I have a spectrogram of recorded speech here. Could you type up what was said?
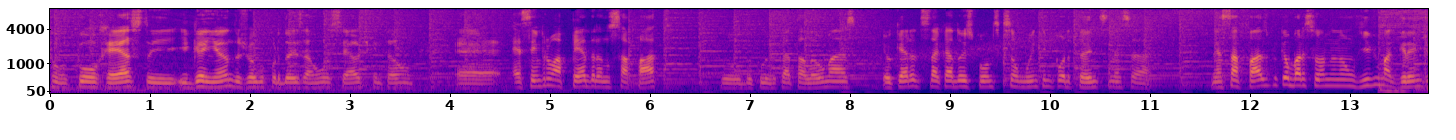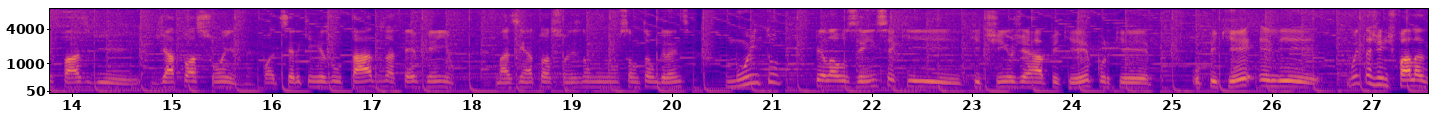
com, com o resto e, e, ganhando o jogo por 2 a 1 o Celtic, então é, é sempre uma pedra no sapato do, do clube catalão, mas eu quero destacar dois pontos que são muito importantes nessa, nessa fase, porque o Barcelona não vive uma grande fase de, de atuações. Né? Pode ser que resultados até venham, mas em atuações não, não são tão grandes. Muito pela ausência que, que tinha o Gerard Piquet, porque o Piquet, ele. Muita gente fala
